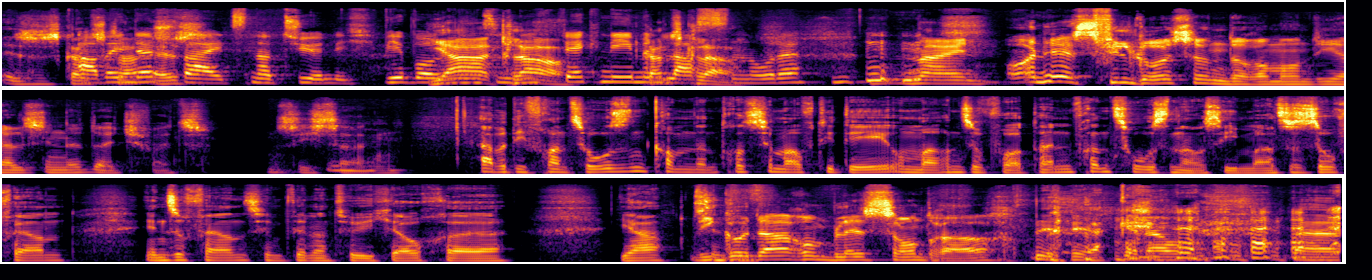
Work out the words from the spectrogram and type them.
es ist ganz Aber klar, in der Schweiz natürlich. Wir wollen ja, ihn klar, nicht wegnehmen lassen, klar. oder? Nein, und er ist viel größer in der Romandie als in der Deutschschweiz, muss ich sagen. Mhm. Aber die Franzosen kommen dann trotzdem auf die Idee und machen sofort einen Franzosen aus ihm. Also insofern, insofern sind wir natürlich auch, äh, ja. Wie Godard und Blaise Sandra. ja, genau. äh,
